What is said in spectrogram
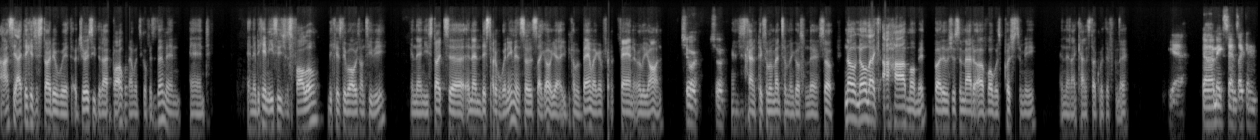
honestly, I think it just started with a jersey that I bought when I went to go visit them, and and and it became easy to just follow because they were always on TV. And then you start to, and then they started winning, and so it's like, oh yeah, you become a bandwagon fan early on Sure. Sure. and just kind of picks up momentum and goes from there. So no, no like aha moment, but it was just a matter of what was pushed to me, and then I kind of stuck with it from there. Yeah, no, that makes sense. I can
